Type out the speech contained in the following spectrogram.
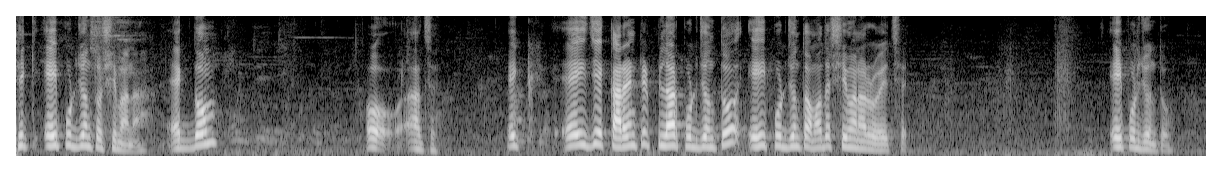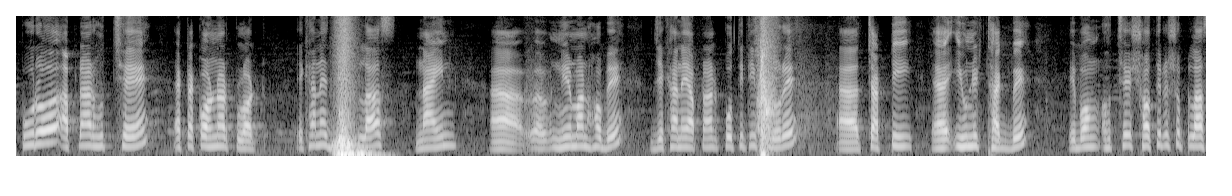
ঠিক এই পর্যন্ত সীমানা। একদম। ও আচ্ছা। এই এই যে কারেন্টের পিলার পর্যন্ত, এই পর্যন্ত আমাদের সীমানা রয়েছে। এই পর্যন্ত। পুরো আপনার হচ্ছে একটা কর্নার প্লট। এখানে জি প্লাস নাইন নির্মাণ হবে। যেখানে আপনার প্রতিটি ফ্লোরে চারটি ইউনিট থাকবে এবং হচ্ছে সতেরোশো প্লাস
